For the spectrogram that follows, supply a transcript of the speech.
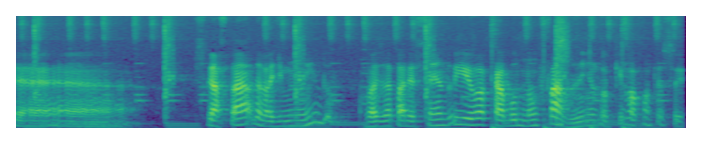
é, desgastada, vai diminuindo, vai desaparecendo e eu acabo não fazendo aquilo acontecer.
